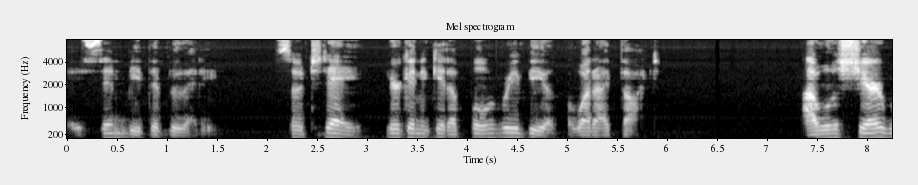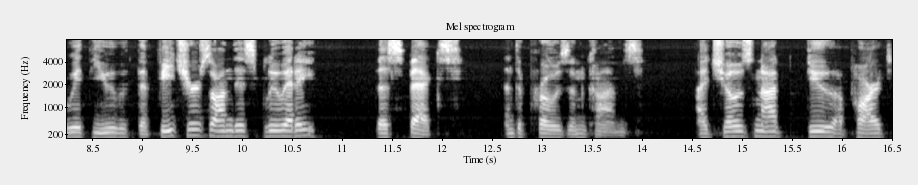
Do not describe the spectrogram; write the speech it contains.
They sent me the Bluetti. So today, you're going to get a full review of what I thought. I will share with you the features on this Bluetti, the specs, and the pros and cons. I chose not to do a part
